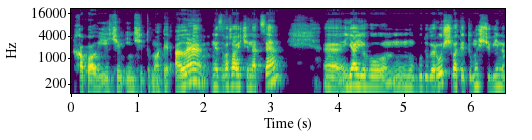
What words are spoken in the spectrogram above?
хапав її, чим інші томати. Але незважаючи на це, е, я його ну, буду вирощувати, тому що він,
